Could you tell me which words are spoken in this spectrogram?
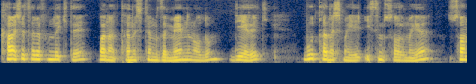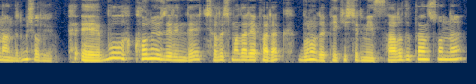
Karşı tarafımdaki de bana tanıştığımıza memnun oldum diyerek bu tanışmayı, isim sormayı sonlandırmış oluyor. E, bu konu üzerinde çalışmalar yaparak bunu da pekiştirmeyi sağladıktan sonra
